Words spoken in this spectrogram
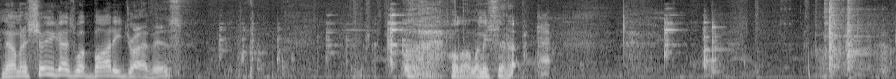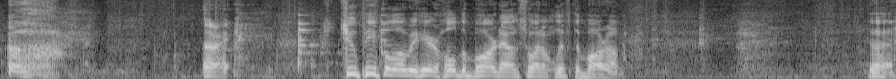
Now I'm gonna show you guys what body drive is. Hold on, let me set up. Two people over here hold the bar down so I don't lift the bar up. Go ahead.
